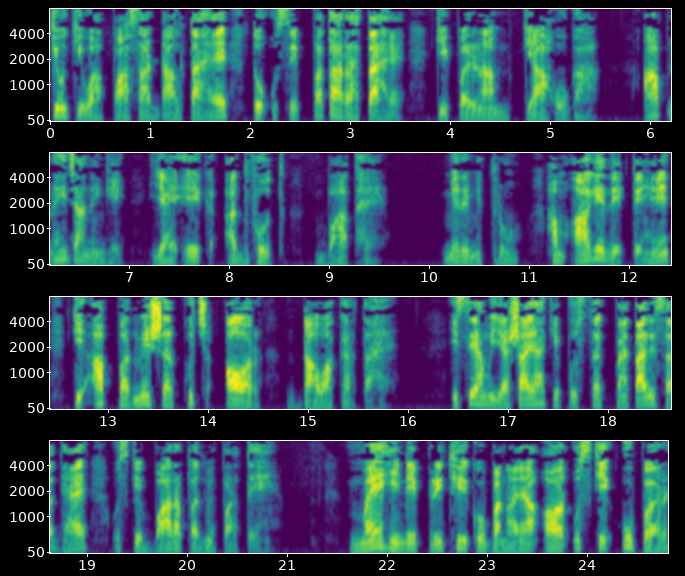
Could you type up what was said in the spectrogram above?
क्योंकि वह पासा डालता है तो उसे पता रहता है कि परिणाम क्या होगा। आप नहीं जानेंगे, यह एक अद्भुत बात है। मेरे मित्रों, हम आगे देखते हैं कि अब परमेश्वर कुछ और दावा करता है। इसे हम यशाया की पुस्तक 45 अध्याय, उसके 12 पद में पढ़ते हैं। मैं ही ने पृथ्वी को बनाया और उसके ऊपर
